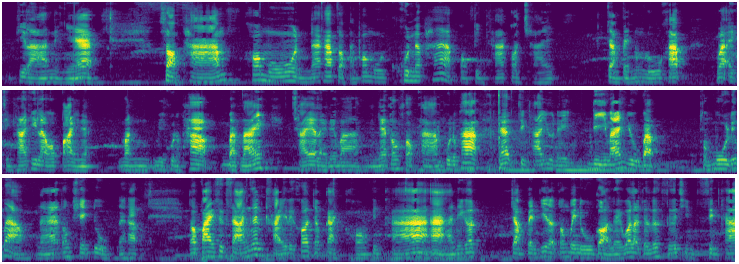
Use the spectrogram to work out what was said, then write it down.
ๆ ที่ร้านอย่างเงี้ย สอบถามข้อมูลนะครับ สอบถามข้อมูลคุณภาพของสินค้าก่อนใช้จำเป็นต้องรู้ครับ ว่าไอสินค้าที่เราเอาไปเนี่ยมันมีคุณภาพแบบไหนใช้อะไรได้บ้างอย่างเงี้ยต้องสอบถามคุณภาพ และสินค้าอยู่ในดีไหมอยู่แบบสมบูรณ์หรือเปล่านะต้องเช็คดูนะครับ ต่อไปศึกษาเงื่อนไขหรือข้อจำกัดของสินค้าอ่าอันนี้ก็จำเป็นที่เราต้องไปดูก่อนเลยว่าเราจะเลือกซื้อสินค้า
